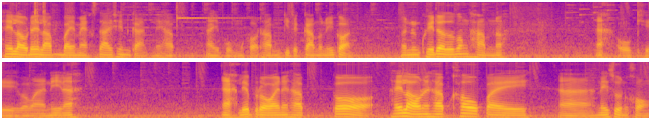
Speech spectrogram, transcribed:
ให้เราได้รับไบแม็กซ์ได้เช่นกันนะครับอะเดี๋ยวผมขอทำกิจกรรมตรงนี้ก่อน มันเป็นเควสเราต้องทำเนาะอะโอเคประมาณนี้นะ อะเรียบร้อยนะครับ ก็ให้เรานะครับเข้าไปอ่าในส่วนของ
